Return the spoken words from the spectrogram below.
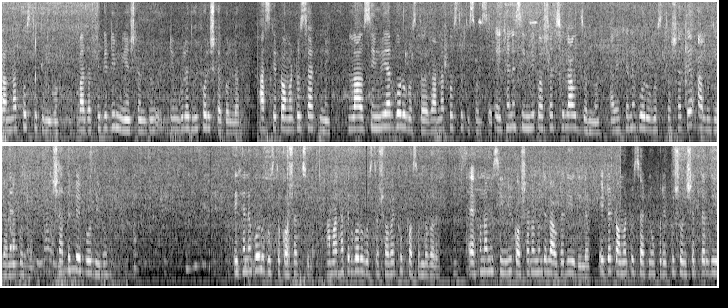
রান্নার প্রস্তুতি নিব। বাজার থেকে ডিম নিয়ে আসলাম। ডিমগুলো ধুই পরিষ্কার করলাম। আজকে টমেটো চাটনি। লাউ, চিংড়ি আর গরু গোস্ত রান্নার প্রস্তুতি চলছে। এইখানে চিংড়ি কষাচ্ছি লাউর জন্য, আর এখানে গরু গোস্তর সাথে আলু দিয়ে রান্না করব। সাথে পেঁপো দিব। এখানে গরু গোস্ত কষাচ্ছিল আমার হাতের গরু গোস্ত সবাই খুব পছন্দ করে। এখন আমি চিংড়ি কষানোর মধ্যে লাউটা দিয়ে দিলাম। এটা টমেটো চাটনি, উপরে একটু সরিষার তেল দিয়ে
